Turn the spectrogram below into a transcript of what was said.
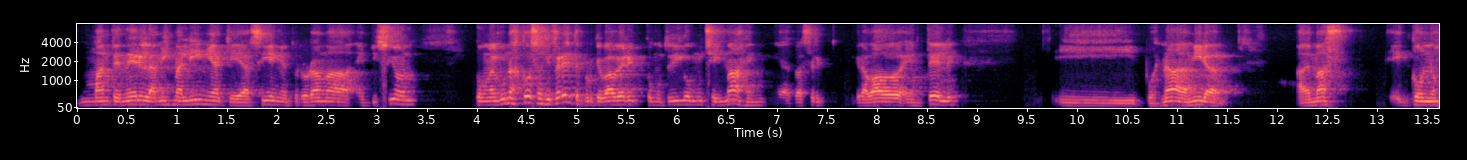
mantener la misma línea que hacía en el programa En Visión, con algunas cosas diferentes, porque va a haber, como te digo, mucha imagen, va a ser grabado en tele. Y pues nada, mira, además eh, con los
